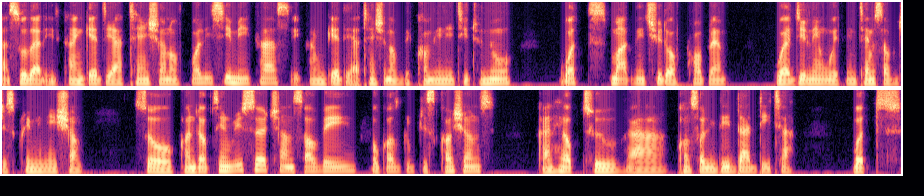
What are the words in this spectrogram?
Uh, so that it can get the attention of policymakers, it can get the attention of the community to know what magnitude of problem we're dealing with in terms of discrimination. So, conducting research and survey focus group discussions can help to uh, consolidate that data. But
